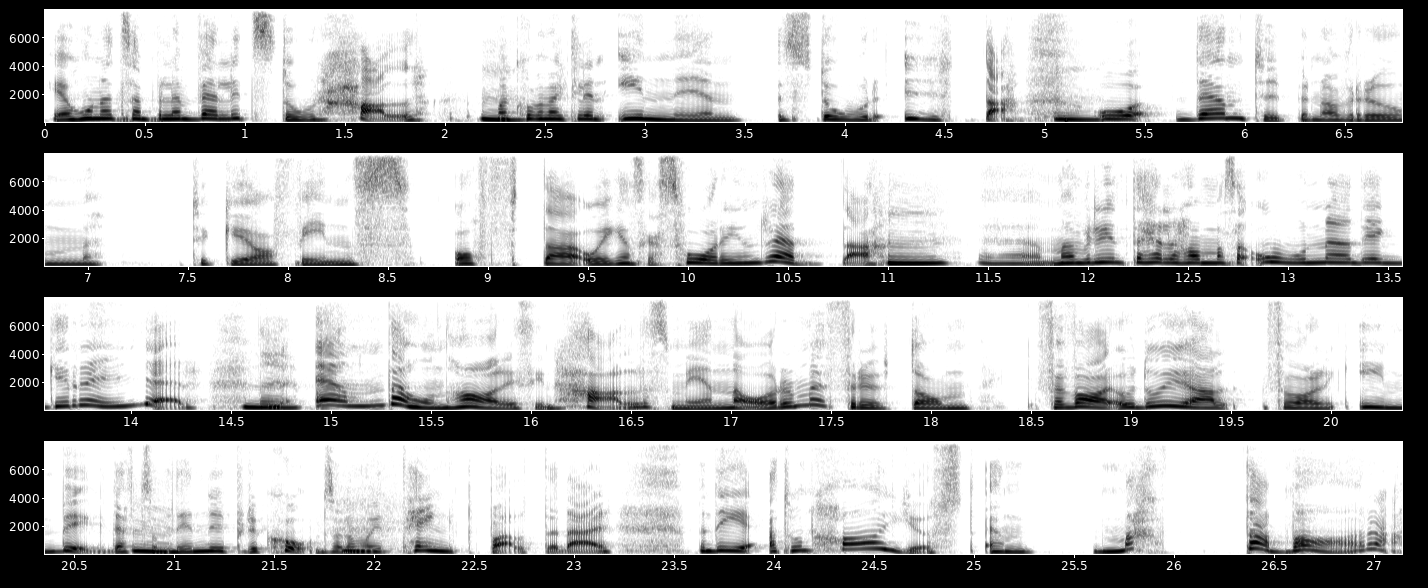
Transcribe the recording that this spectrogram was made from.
är att hon har till exempel en väldigt stor hall. Man kommer verkligen in i en stor yta. Och den typen av rum tycker jag finns ofta och är ganska svårinredda. Eh, Man vill ju inte heller ha massa onödiga grejer. Nej. Det enda hon har i sin hall, som är enorm, förutom förvar, och då är ju all förvaring inbyggd eftersom det är nyproduktion, så de har ju tänkt på allt det där. Men det är att hon har just en matta bara.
